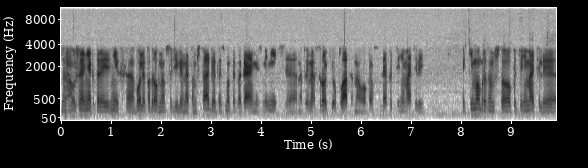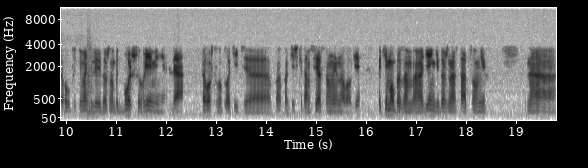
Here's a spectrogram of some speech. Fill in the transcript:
уже некоторые из них э, более подробно обсудили на этом штабе. То есть мы предлагаем изменить, э, например, сроки уплаты налогов для предпринимателей. Таким образом, что предприниматели, у предпринимателей должно быть больше времени для того, чтобы платить э, практически там все основные налоги. Таким образом, деньги должны остаться у них в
